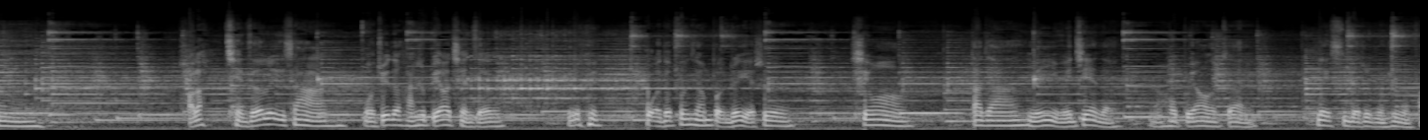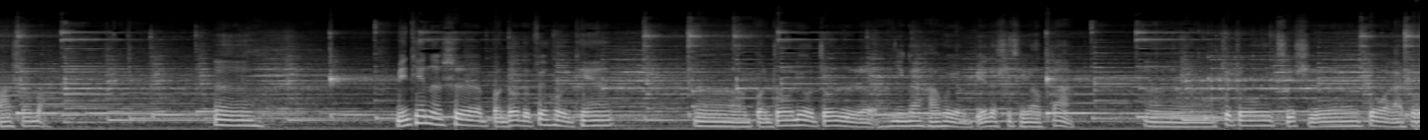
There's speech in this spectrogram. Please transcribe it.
嗯，好了，谴责了一下。我觉得还是不要谴责，因为我的分享本着也是希望大家引以为戒的，然后不要再类似的这种事情发生吧。嗯，明天呢是本周的最后一天，嗯，本周六周日应该还会有别的事情要干。嗯，这周其实对我来说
